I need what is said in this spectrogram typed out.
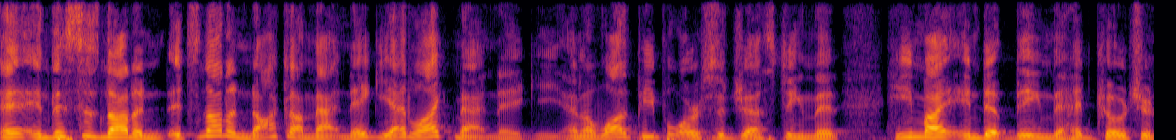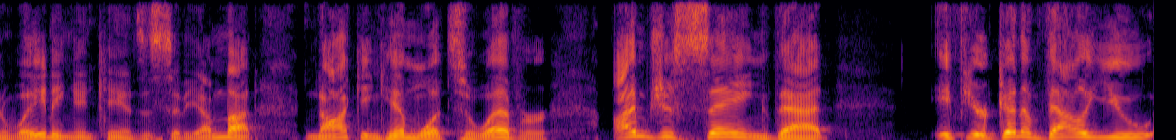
and, and this is not a it's not a knock on Matt Nagy. I like Matt Nagy, and a lot of people are suggesting that he might end up being the head coach in waiting in Kansas City. I'm not knocking him whatsoever. I'm just saying that if you're going to value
